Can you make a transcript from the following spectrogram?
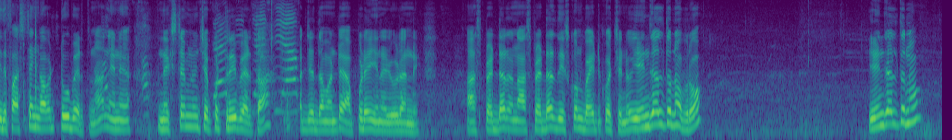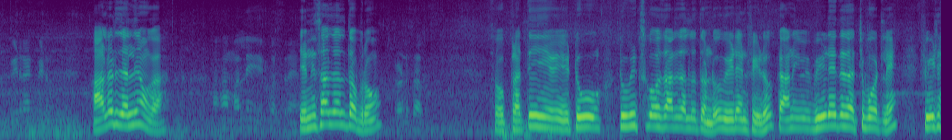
ఇది ఫస్ట్ టైం కాబట్టి టూ పెడుతున్నా. నేను నెక్స్ట్ టైం నుంచి ఎప్పుడు త్రీ పెడతా. కట్ చేద్దామంటే అప్పుడే ఈయన చూడండి. ఆ స్ప్రెడ్డర్ నా స్ప్రెడ్డర్ తీసుకొని బయటకు వచ్చిండు. ఏం చల్లుతున్నావు బ్రో ఏం చల్లుతున్నావు? ఆల్రెడీ చల్లినావుగా? ఎన్నిసార్లు చల్లుతావు బ్రో? సో ప్రతి టూ టూ వీక్స్కి ఒకసారి చల్లుతుండు వీడ్ అండ్ ఫీడ్. కానీ వీడైతే చచ్చిపోవట్లే. ఫీడ్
